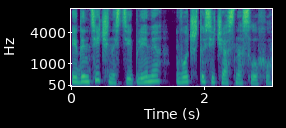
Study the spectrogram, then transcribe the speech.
Идентичность и племя — вот что сейчас на слуху.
